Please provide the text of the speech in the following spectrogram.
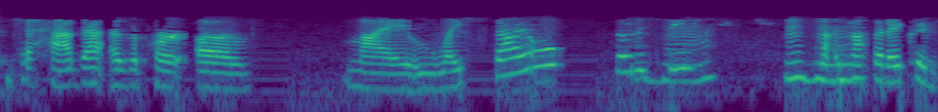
to have that as a part of my lifestyle, so to speak. Mhm. Not, not that I could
